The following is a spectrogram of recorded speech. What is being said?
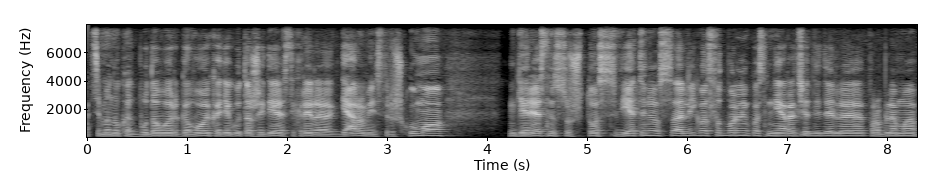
atsimenu, kad būdavo ir galvoju, kad jeigu tas žaidėjas tikrai yra gero meistriškumo, geresnis už tuos vietinius lygos futbolininkus, nėra čia didelė problema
